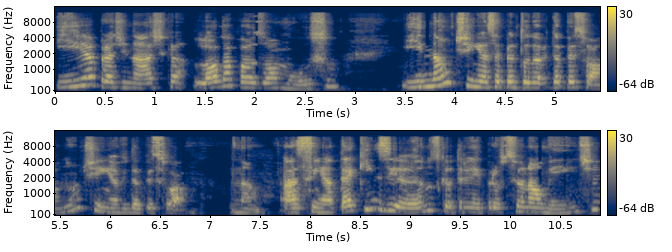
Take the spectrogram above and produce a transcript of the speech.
ia para a ginástica logo após o almoço. E não tinha, você da vida pessoal, não tinha vida pessoal, não. Assim, até 15 anos que eu treinei profissionalmente,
